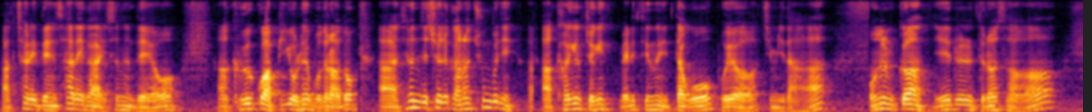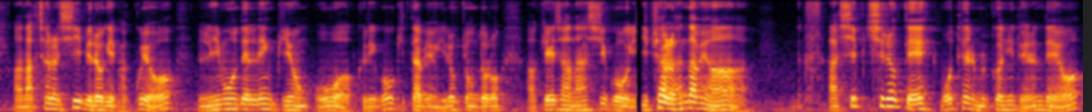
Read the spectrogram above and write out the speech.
낙찰이 된 사례가 있었는데요. 아, 그것과 비교를 해보더라도 아, 현재 최저가는 충분히 아, 가격적인 메리트는 있다고 보여집니다. 오늘 물건 예를 들어서 아, 낙찰을 11억에 받고요. 리모델링 비용 5억 그리고 기타 비용 1억 정도로 아, 계산하시고 입찰을 한다면 아, 17억대 모텔 물건이 되는데요.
